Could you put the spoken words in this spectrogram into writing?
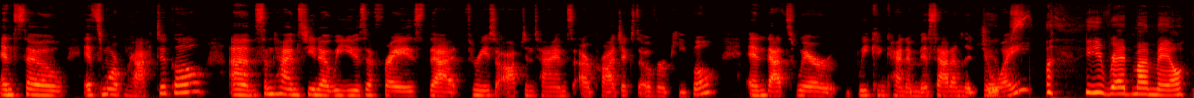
And so it's more practical. Um, sometimes, you know, we use a phrase that threes are oftentimes our projects over people. And that's where we can kind of miss out on the joy. you read my mail.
